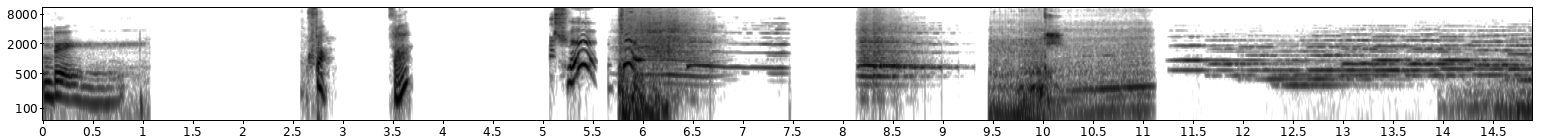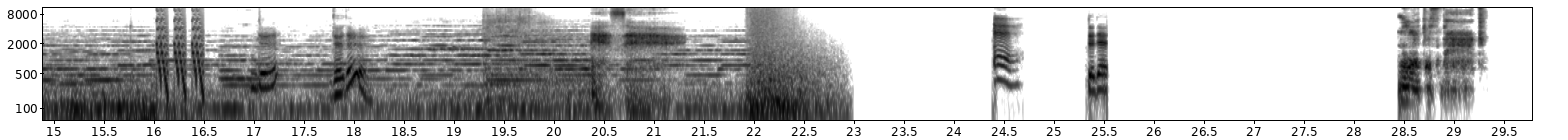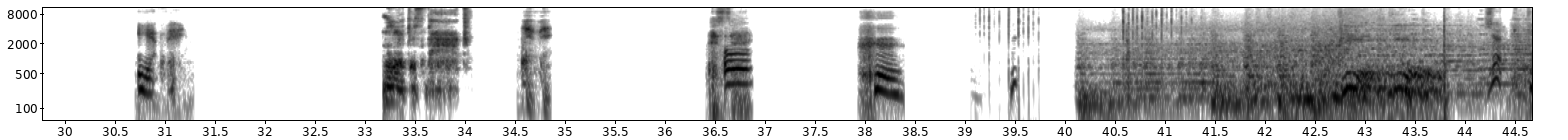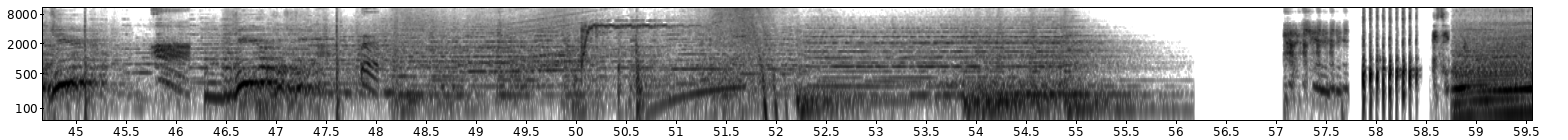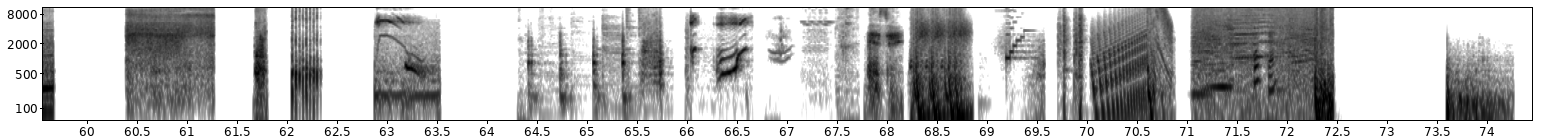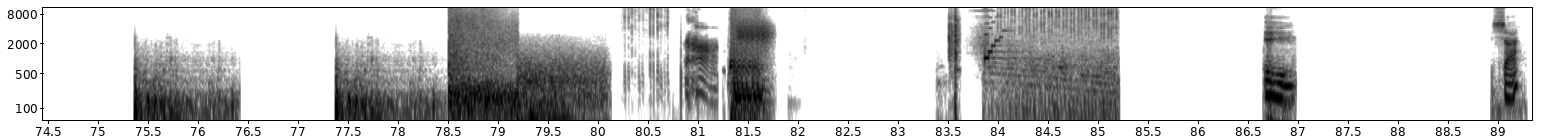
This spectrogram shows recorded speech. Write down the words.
Brr. Sa. Sa. Ch. De. De de. S. E. De de. Need to snack. Efe. Need to snack. Ese. Oh. Ese. Ese. Ha. Eh. Sa.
